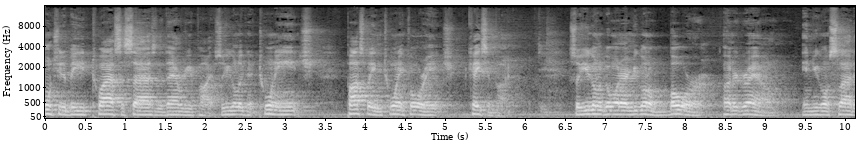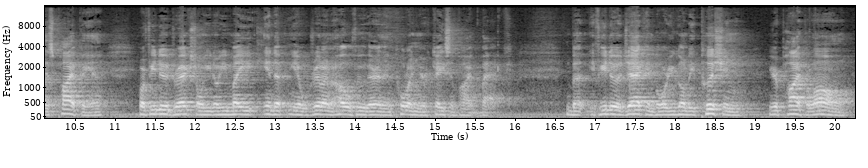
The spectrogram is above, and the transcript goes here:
want you to be twice the size of the your pipe. So you're going to look at 20 inch, possibly even 24 inch casing pipe. So you're going to go in there and you're going to bore underground and you're gonna slide this pipe in, or if you do directional, you know, you may end up, you know, drilling a hole through there and then pulling your casing pipe back. But if you do a jacking bore, you're gonna be pushing your pipe along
